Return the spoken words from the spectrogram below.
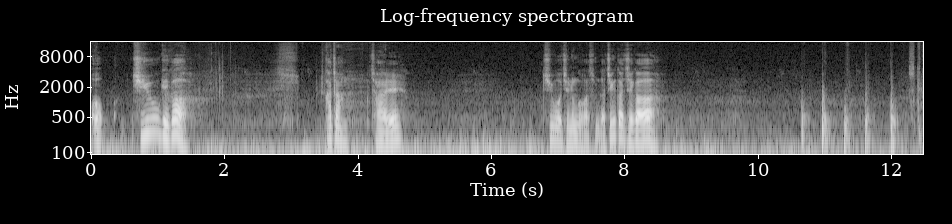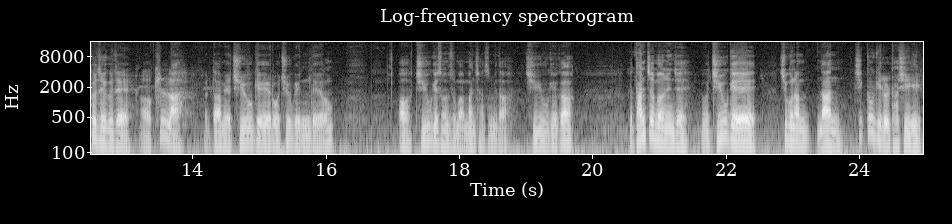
어, 지우개가 가장 잘 지워지는 것 같습니다. 지금까지 제가 스티커 제거제, 어, 킬라, 그 다음에 지우개로 지우개 있는데요. 어, 지우개 선수 만만치 않습니다. 지우개가, 그 단점은 이제, 이 지우개 지고 난, 난 찌꺼기를 다시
